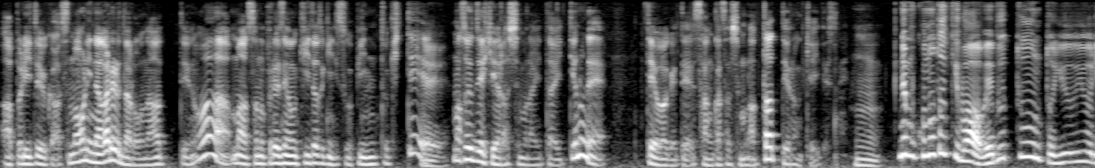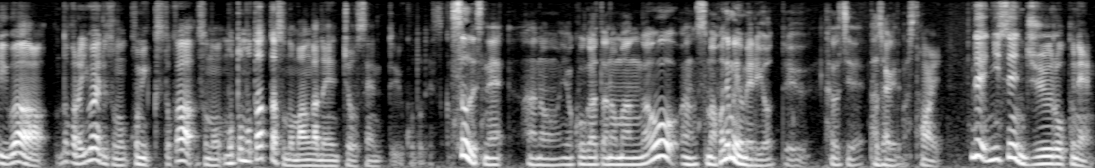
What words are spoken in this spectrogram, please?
アプリというかスマホに流れるだろうなっていうのは、まあそのプレゼンを聞いた時にすごいピンときて、ええまあそれでぜひやらせてもらいたいっていうので、手を挙げて参加させてもらったっていうのが経緯ですね。うん、でもこの時は Webtoon というよりは、だからいわゆるそのコミックスとか、その元々あったその漫画の延長線ということですか？そうですね。あの、横型の漫画をスマホでも読めるよっていう形で立ち上げてました。はい。で、2016年、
